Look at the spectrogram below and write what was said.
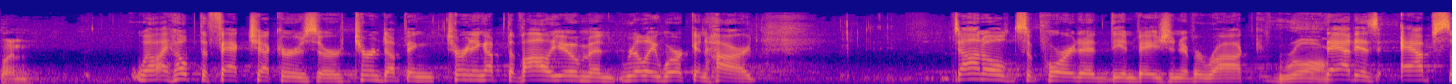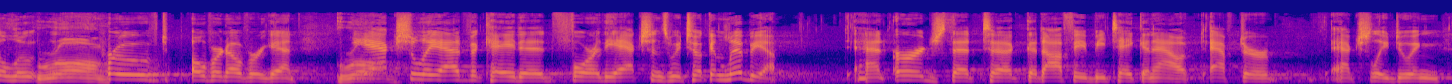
When Well, I hope the fact checkers are turned up and turning up the volume and really working hard. Donald supported the invasion of Iraq. Wrong. That is absolutely Wrong. proved over and over again. Wrong. He actually advocated for the actions we took in Libya and urged that uh, Gaddafi be taken out after actually doing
